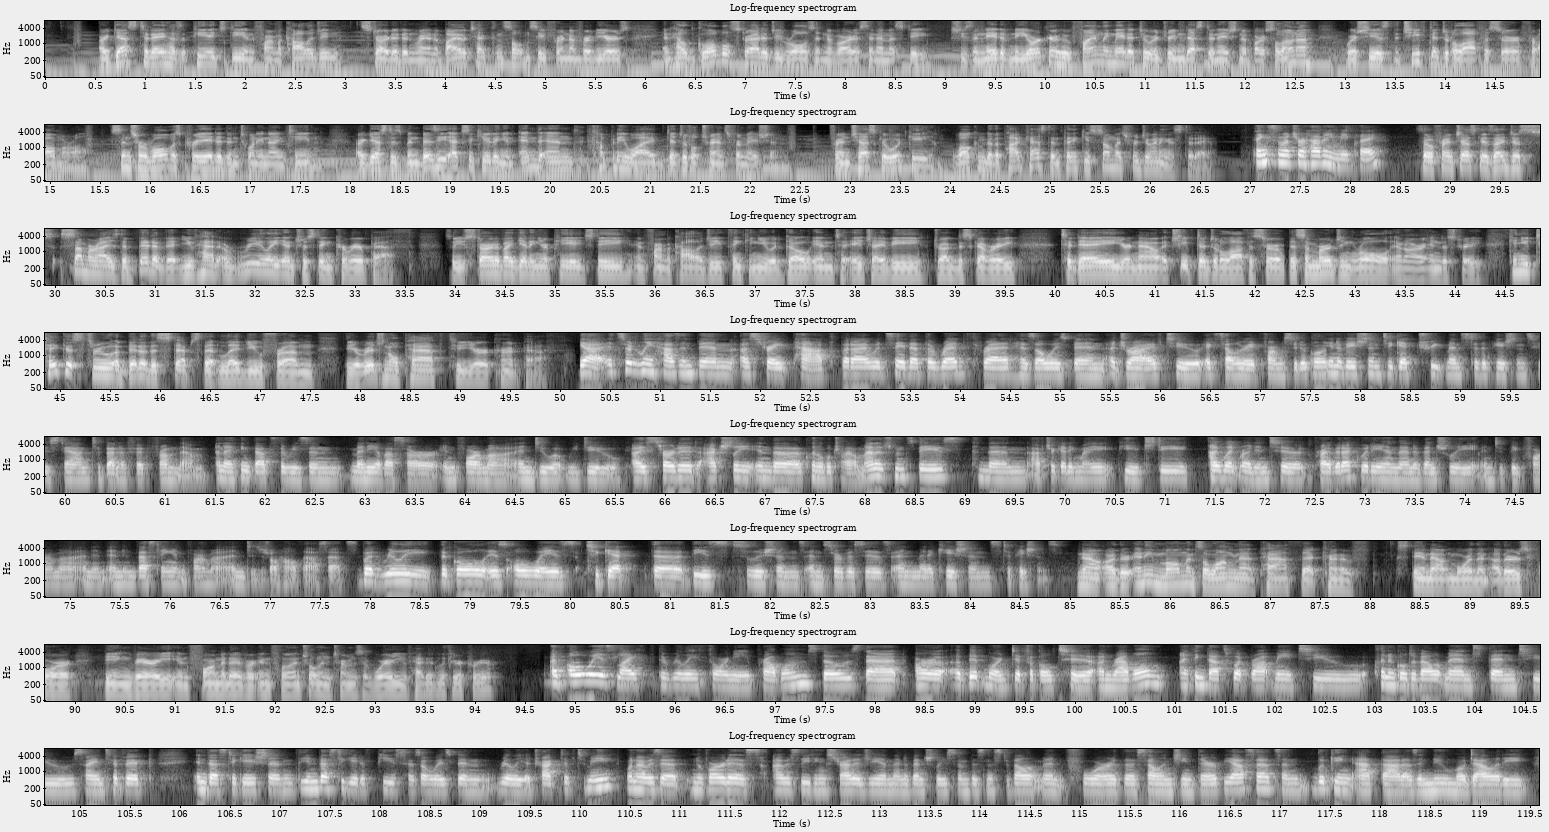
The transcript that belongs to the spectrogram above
Our guest today has a PhD in pharmacology, started and ran a biotech consultancy for a number of years, and held global strategy roles at Novartis and MSD. She's a native New Yorker who finally made it to her dream destination of Barcelona, where she is the Chief Digital Officer for Almirall. Since her role was created in 2019, our guest has been busy executing an end to end, company wide digital transformation. Francesca Wuttke, welcome to the podcast, and thank you so much for joining us today. Thanks so much for having me, Clay. So, Francesca, as I just summarized a bit of it, you've had a really interesting career path. So, you started by getting your PhD in pharmacology, thinking you would go into HIV drug discovery. Today, you're now a chief digital officer, this emerging role in our industry. Can you take us through a bit of the steps that led you from the original path to your current path? Yeah, it certainly hasn't been a straight path, but I would say that the red thread has always been a drive to accelerate pharmaceutical innovation to get treatments to the patients who stand to benefit from them. And I think that's the reason many of us are in pharma and do what we do. I started actually in the clinical trial management space, and then after getting my PhD, I went right into private equity and then eventually into big pharma and, and investing in pharma and digital health assets. But really, the goal is always to get the these solutions and services and medications to patients. Now, are there any moments along that path that kind of stand out more than others for being very informative or influential in terms of where you've headed with your career? I've always liked the really thorny problems, those that are a bit more difficult to unravel. I think that's what brought me to clinical development, then to scientific investigation. The investigative piece has always been really attractive to me. When I was at Novartis, I was leading strategy and then eventually some business development for the cell and gene therapy assets and looking at that as a new modality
